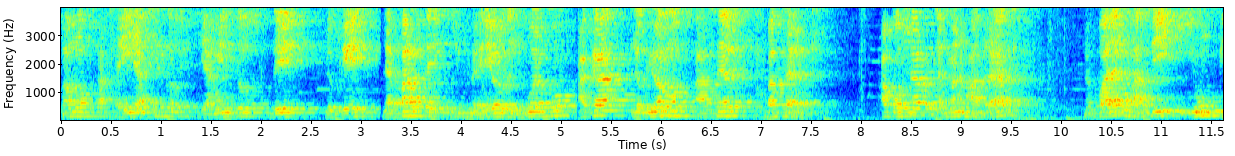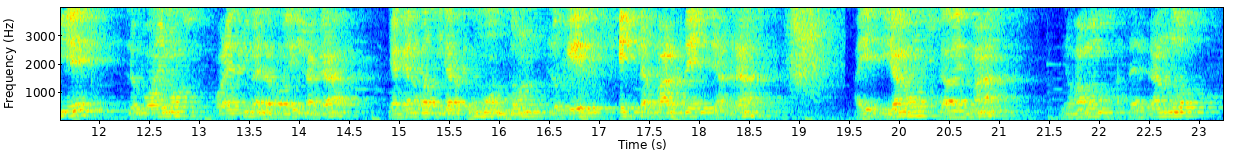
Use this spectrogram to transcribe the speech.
vamos a seguir haciendo estiramientos de lo que es la parte inferior del cuerpo. Acá lo que vamos a hacer va a ser apoyar las manos atrás, nos paramos así y un pie lo ponemos por encima de la rodilla acá y acá nos va a tirar un montón lo que es esta parte de atrás. Ahí estiramos cada vez más, nos vamos acercando,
